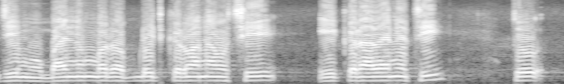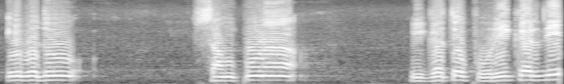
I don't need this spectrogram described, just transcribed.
જે મોબાઈલ નંબર અપડેટ કરવાના છે એ કરાવ્યા નથી, તો એ બધું સંપૂર્ણ વિગતો પૂરી કરી દે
